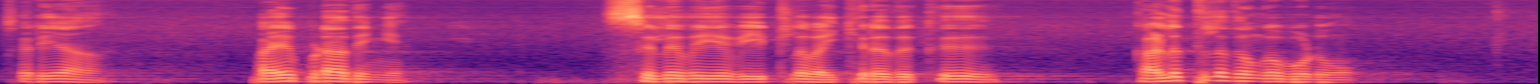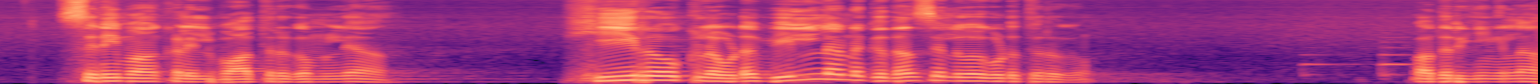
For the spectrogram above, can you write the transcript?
சரியா? பயப்படாதீங்க. சிலுவையை வீட்டில் வைக்கிறதுக்கு கழுத்தில் தொங்க போடுவோம். சினிமாக்களில் பார்த்துருக்கோம் இல்லையா? ஹீரோக்களை விட வில்லனுக்கு தான் சிலுவை கொடுத்துருக்கோம். பார்த்துருக்கீங்களா?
